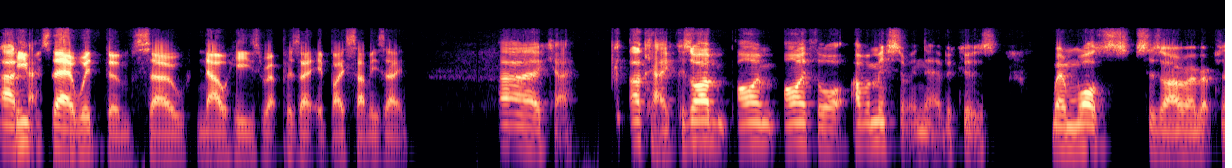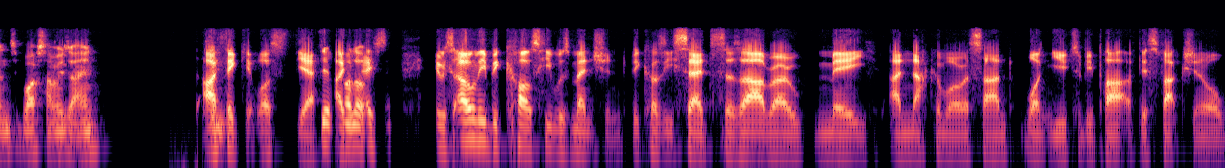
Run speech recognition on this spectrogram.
Okay, He was there with them, so now he's represented by Sami Zayn. Uh, okay, okay, because I'm I'm I thought have I missed something there because when was Cesaro represented by Sami Zayn? I think it was, yeah. I, it was only because he was mentioned, because he said Cesaro, me, and Nakamura-san want you to be part of this faction or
